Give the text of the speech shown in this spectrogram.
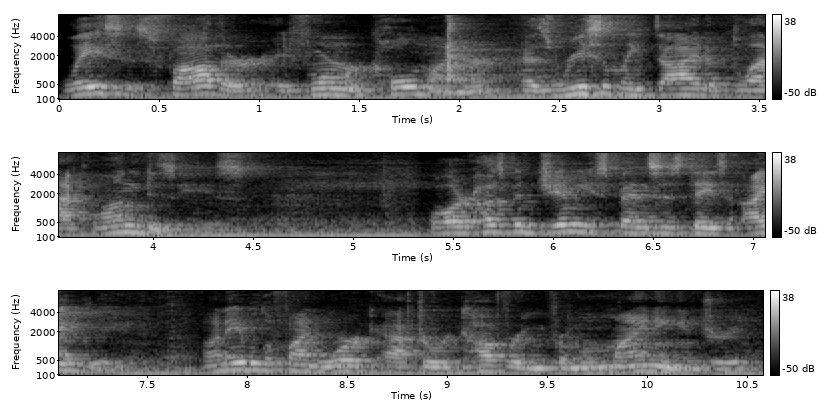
Lace's father, a former coal miner, has recently died of black lung disease, while her husband Jimmy spends his days idly, unable to find work after recovering from a mining injury.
